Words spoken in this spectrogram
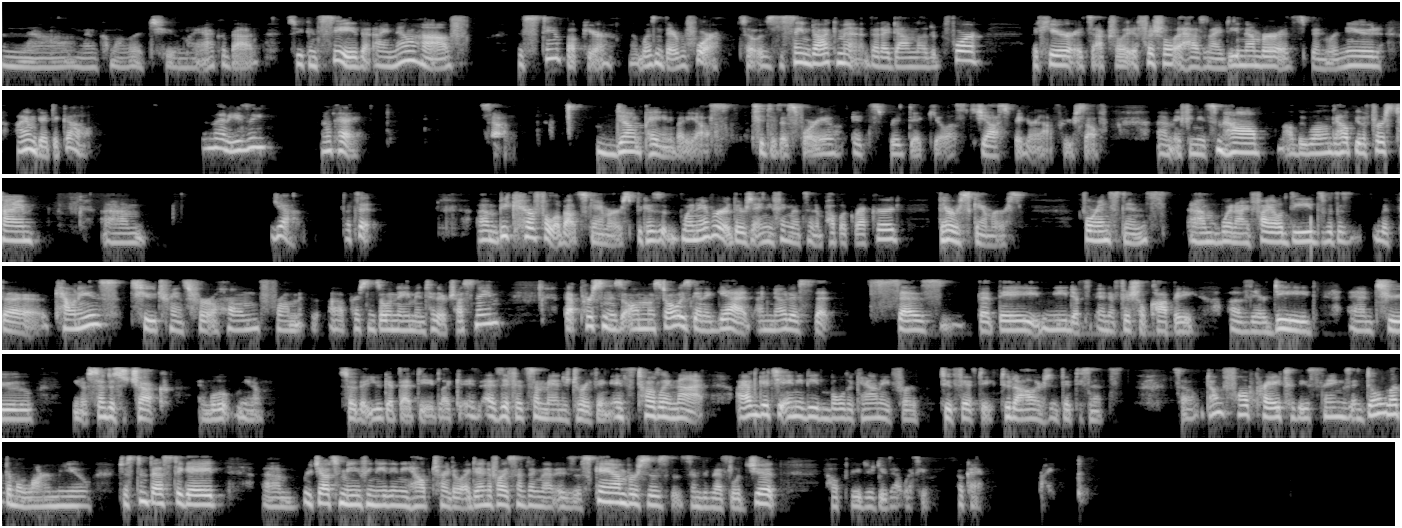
And now I'm going to come over to my Acrobat. So you can see that I now have the stamp up here that wasn't there before. So it was the same document that I downloaded before, but here it's actually official. It has an ID number. It's been renewed. I'm good to go. Isn't that easy? Okay. So don't pay anybody else to do this for you. It's ridiculous. Just figure it out for yourself. Um, if you need some help, I'll be willing to help you the first time. Um, yeah, that's it. Um, be careful about scammers because whenever there's anything that's in a public record, there are scammers. For instance, um, when I file deeds with the, with the counties to transfer a home from a person's own name into their trust name, that person is almost always going to get a notice that says that they need a, an official copy of their deed and to you know send us a check and we'll you know so that you get that deed. Like as if it's some mandatory thing. It's totally not. I'll get you any deed in boulder county for 250 $2.50 so don't fall prey to these things and don't let them alarm you. Just investigate um, reach out to me if you need any help trying to identify something that is a scam versus something that's legit. Help me to do that with you. Okay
